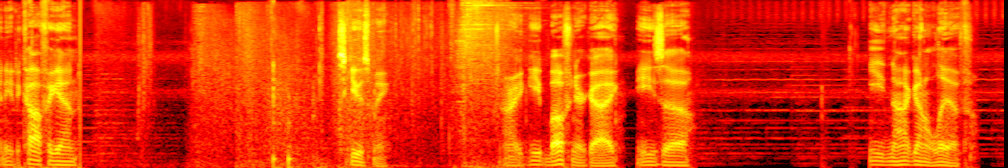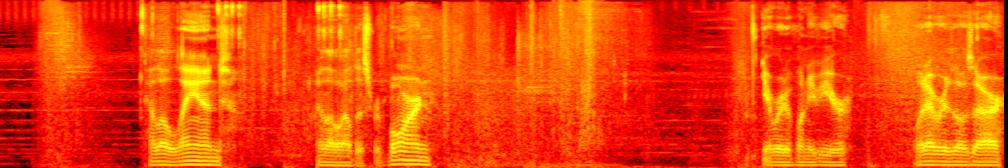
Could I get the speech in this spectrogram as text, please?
I need to cough again. Excuse me. Alright, keep buffing your guy. He's, uh, He's not gonna live. Hello, land. Hello, Eldest Reborn. Get rid of one of your... whatever those are.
